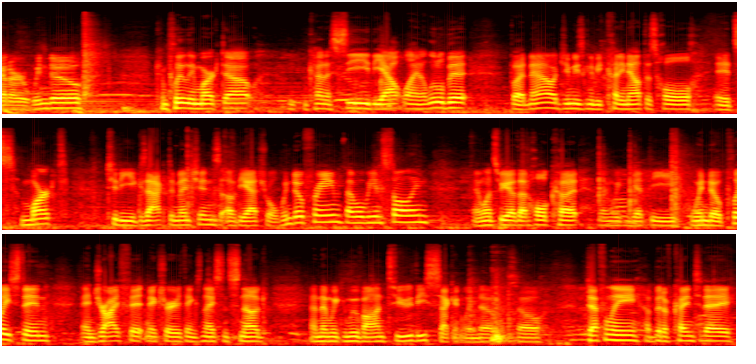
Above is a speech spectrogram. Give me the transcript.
Got our window completely marked out. You can kind of see the outline a little bit, but now Jimmy's gonna be cutting out this hole. It's marked to the exact dimensions of the actual window frame that we'll be installing. And once we have that hole cut, then we can get the window placed in and dry fit, make sure everything's nice and snug, and then we can move on to the second window. So definitely a bit of cutting today.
